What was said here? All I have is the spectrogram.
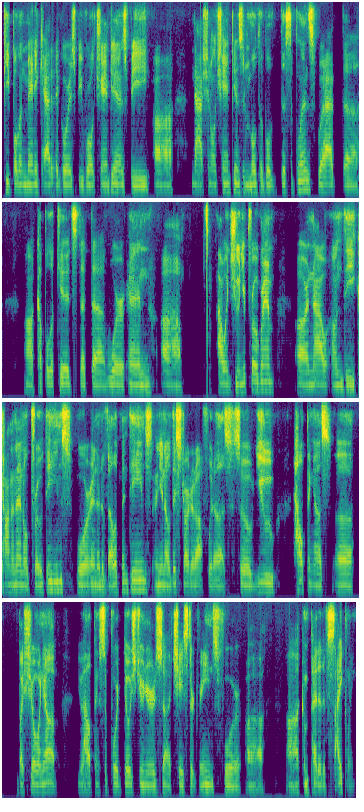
people in many categories be world champions, be uh, national champions in multiple disciplines. We had uh, a couple of kids that uh, were in uh, our junior program are now on the continental pro teams or in the development teams and you know they started off with us so you helping us uh, by showing up you're helping support those juniors uh, chase their dreams for uh, uh, competitive cycling.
